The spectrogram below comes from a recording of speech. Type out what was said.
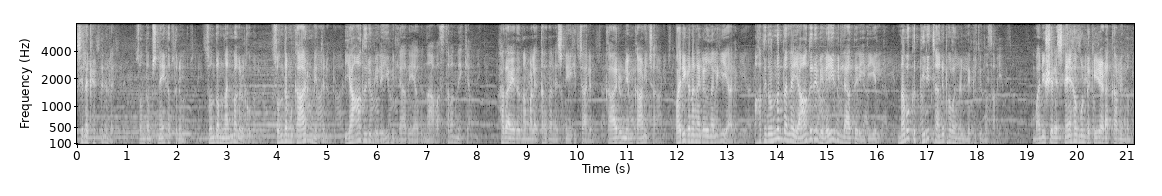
ചില ഘട്ടങ്ങളിൽ സ്വന്തം സ്നേഹത്തിനും സ്വന്തം നന്മകൾക്കും സ്വന്തം കാരുണ്യത്തിനും യാതൊരു വിലയുമില്ലാതെയാകുന്ന അവസ്ഥ വന്നേക്കാം. അതായത് നമ്മൾ എത്ര തന്നെ സ്നേഹിച്ചാലും കാരുണ്യം കാണിച്ചാലും പരിഗണനകൾ നൽകിയാലും അതിനൊന്നും തന്നെ യാതൊരു വിലയുമില്ലാത്ത രീതിയിൽ നമുക്ക് തിരിച്ചനുഭവങ്ങൾ ലഭിക്കുന്ന സമയം. മനുഷ്യരെ സ്നേഹം കൊണ്ട് കീഴടക്കാമെന്നും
